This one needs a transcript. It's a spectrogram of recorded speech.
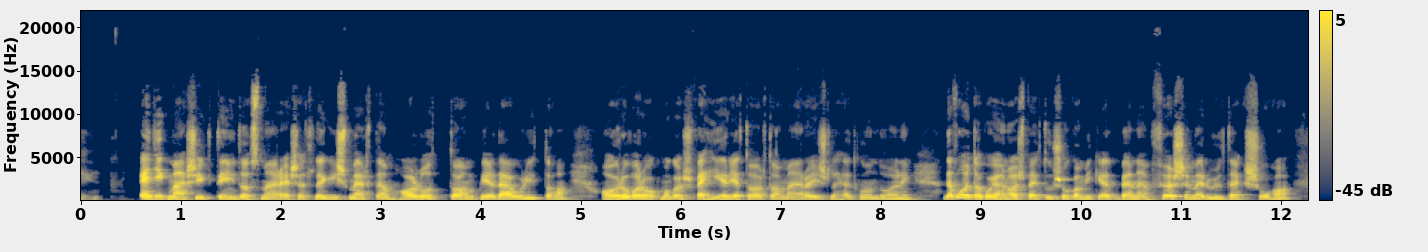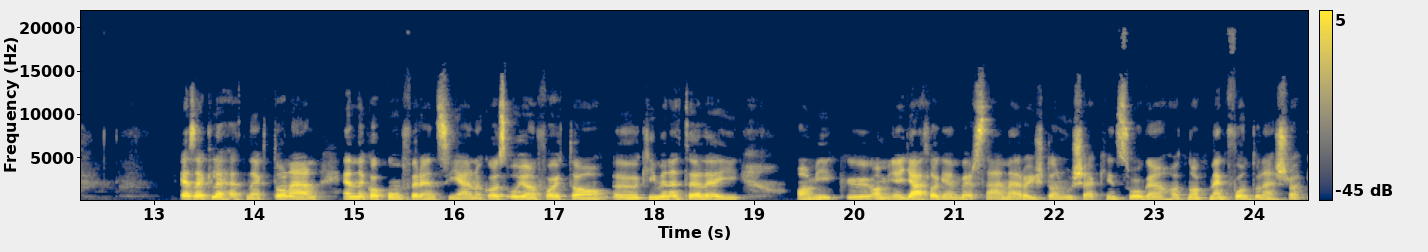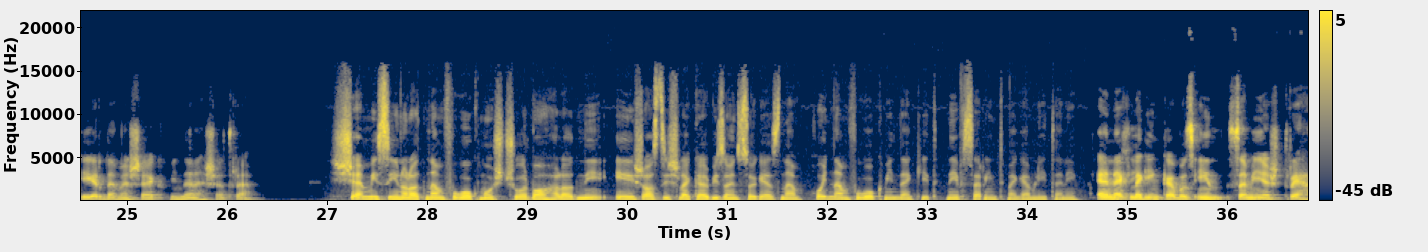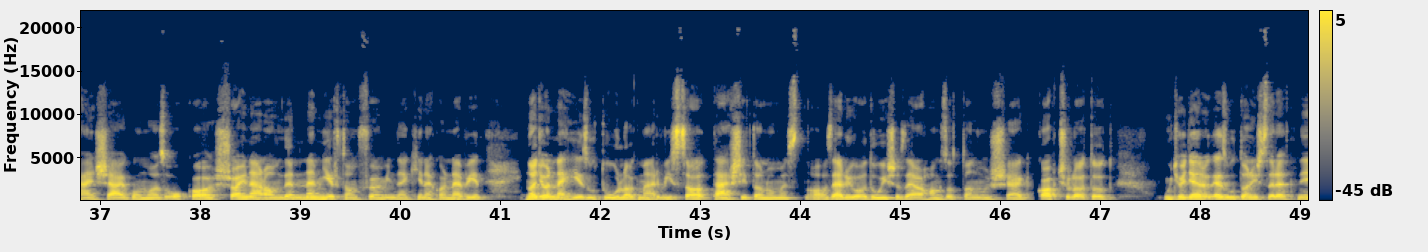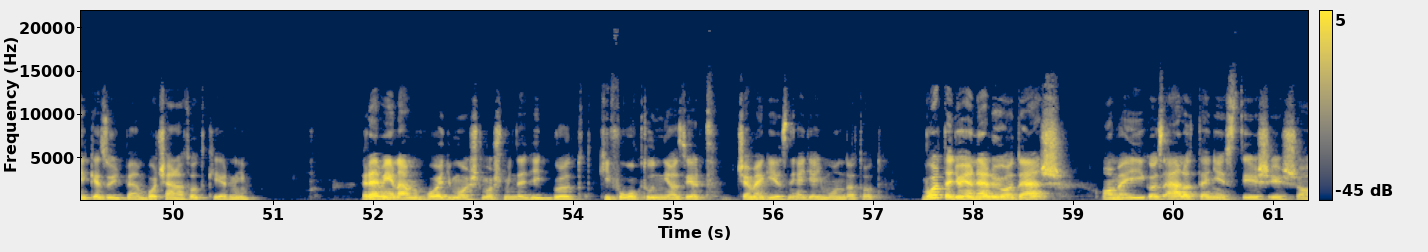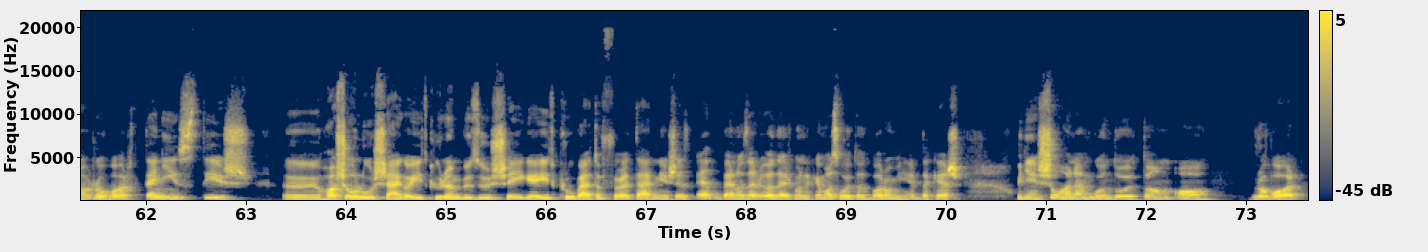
egyik másik tényt azt már esetleg ismertem, hallottam, például itt a, a rovarok magas fehérje tartalmára is lehet gondolni, de voltak olyan aspektusok, amiket bennem föl sem merültek soha. Ezek lehetnek talán ennek a konferenciának az olyan fajta kimenetelei, amik, ami egy átlagember számára is tanulságként szolgálhatnak, megfontolásra érdemesek minden esetre. Semmi szín alatt nem fogok most sorban haladni, és azt is le kell bizony szögeznem, hogy nem fogok mindenkit név szerint megemlíteni. Ennek leginkább az én személyes trehányságom az oka, sajnálom, de nem írtam föl mindenkinek a nevét. Nagyon nehéz utólag már visszatársítanom ezt az előadó és az elhangzott tanulság kapcsolatot, úgyhogy ezúton is szeretnék ez ügyben bocsánatot kérni. Remélem, hogy most, most mindegyikből ki fogok tudni azért csemegézni egy-egy mondatot. Volt egy olyan előadás, amelyik az állattenyésztés és a rovar tenyésztés hasonlóságait, különbözőségeit próbálta föltárni, és ez ebben az előadásban nekem az volt a baromi érdekes, hogy én soha nem gondoltam a rovar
